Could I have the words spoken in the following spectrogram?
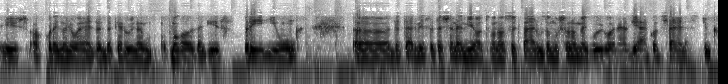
és akkor egy nagyon helyzetbe kerülne maga az egész régiónk de természetesen emiatt van az, hogy párhuzamosan a megújuló energiákat fejlesztjük,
